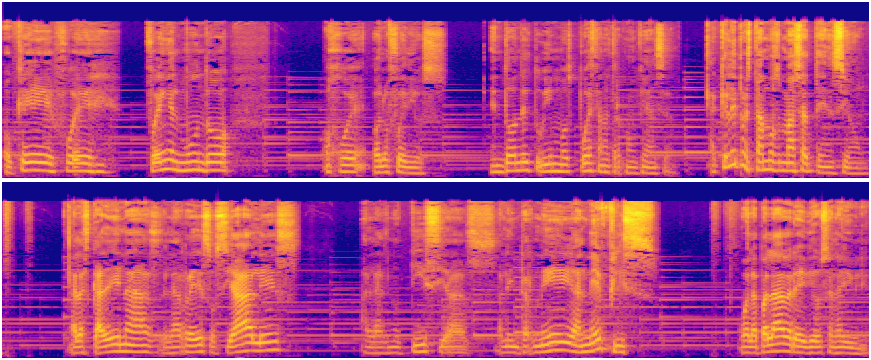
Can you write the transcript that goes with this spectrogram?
¿O qué fue, fue en el mundo o, fue, o lo fue Dios? ¿En dónde tuvimos puesta nuestra confianza? ¿A qué le prestamos más atención? ¿A las cadenas de las redes sociales? ¿A las noticias? ¿A la internet? ¿A Netflix? ¿O a la palabra de Dios, a la Biblia?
